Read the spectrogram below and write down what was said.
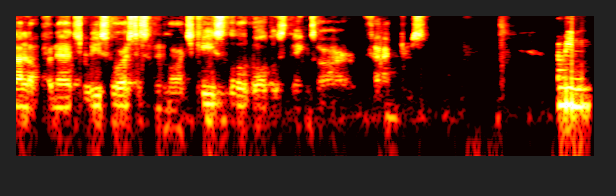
not enough financial resources and a large caseload, all those things are factors. I mean,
